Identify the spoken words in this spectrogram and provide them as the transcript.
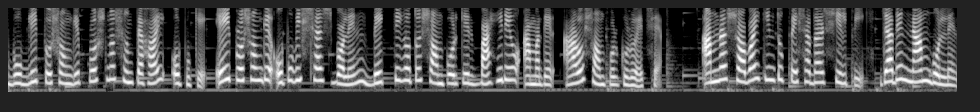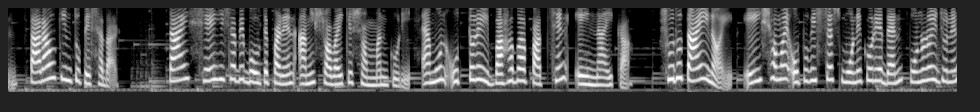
বুবলি প্রসঙ্গে প্রশ্ন শুনতে হয় অপুকে। এই প্রসঙ্গে অপু বিশ্বাস বলেন, ব্যক্তিগত সম্পর্কের বাহিরেও আমাদের আরও সম্পর্ক রয়েছে। আমরা সবাই কিন্তু পেশাদার শিল্পী। যাদের নাম বললেন, তারাও কিন্তু পেশাদার। তাই সেই হিসাবে বলতে পারেন, আমি সবাইকে সম্মান করি। এমন উত্তরেই বাহাবা পাচ্ছেন এই নায়িকা। শুধু তাই নয়, এই সময় অপবিশ্বাস মনে করিয়ে দেন পনেরোই জুনের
